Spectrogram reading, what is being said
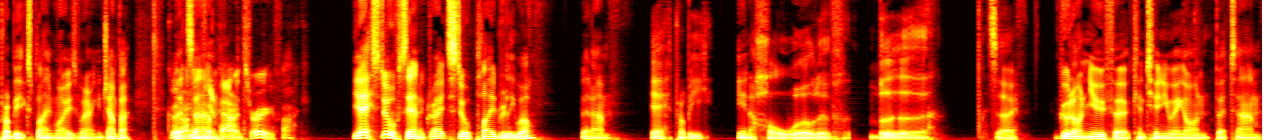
probably explain why he's wearing a jumper. Good but, on him um, for powering through. Fuck. Yeah, still sounded great. Still played really well, but um, yeah, probably in a whole world of bleh. So good on you for continuing on, but um,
